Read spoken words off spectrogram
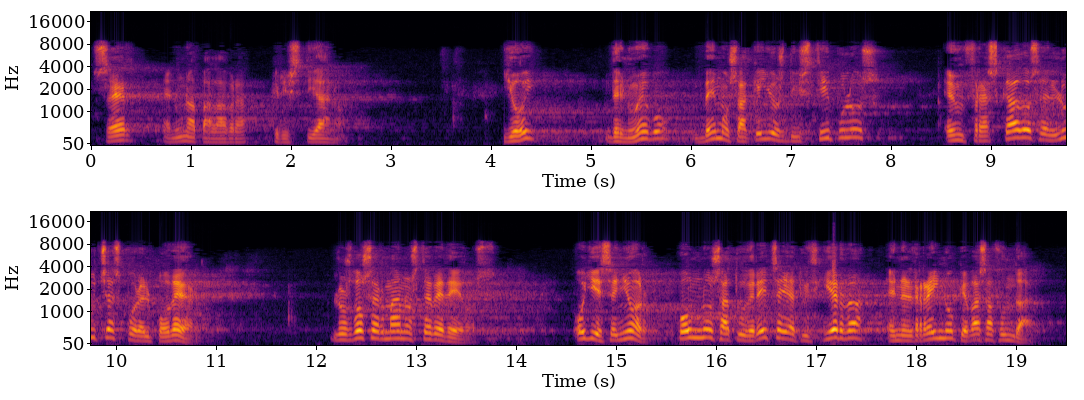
ser, en una palabra, cristiano. Y hoy, de nuevo, vemos a aquellos discípulos enfrascados en luchas por el poder. Los dos hermanos Tebedeos. Oye, Señor, ponnos a tu derecha y a tu izquierda en el reino que vas a fundar.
